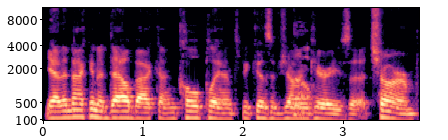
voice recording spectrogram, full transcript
Yeah, they're not going to dial back on coal plants because of John no. Kerry's uh, charm.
